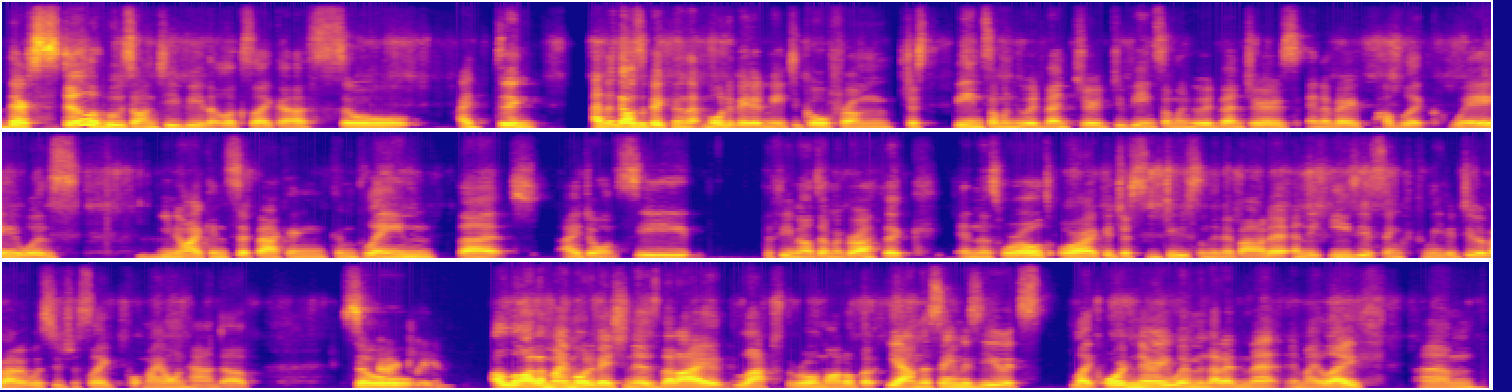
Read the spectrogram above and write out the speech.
there's still who's on TV that looks like us. So I think I think that was a big thing that motivated me to go from just being someone who adventured to being someone who adventures in a very public way was, you know, I can sit back and complain that I don't see the female demographic in this world, or I could just do something about it. And the easiest thing for me to do about it was to just like put my own hand up. So exactly a lot of my motivation is that I lacked the role model. But yeah, I'm the same as you. It's like ordinary women that I've met in my life, um,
